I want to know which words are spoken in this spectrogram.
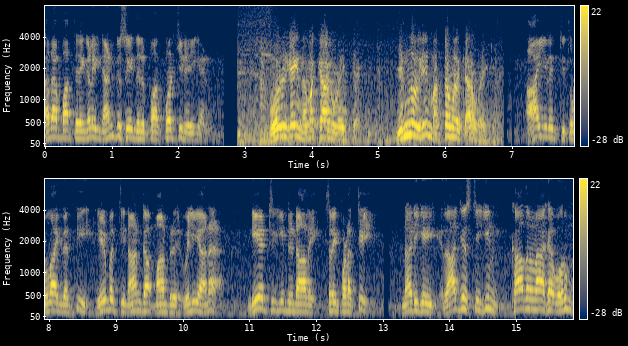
கதாபாத்திரங்களை நன்கு செய்திருப்பார் புரட்சி நடிகர். ஒழுகை நமக்காக உழைக்க இன்னொருகை மற்றவங்களுக்காக உழைக்க. ஆயிரத்தி தொள்ளாயிரத்தி எழுபத்தி நான்காம் ஆண்டு வெளியான நேற்று இன்று நாளை திரைப்படத்தில் நடிகை ராஜஸ்ரீயின் காதலனாக வரும்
